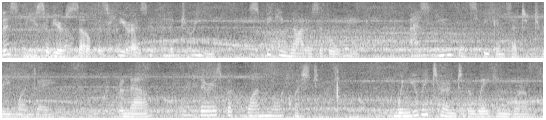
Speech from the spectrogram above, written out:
This piece of yourself is here as if in a dream, speaking not as if awake, as you will speak in such a dream one day. For now, there is but one more question. When you return to the waking world,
